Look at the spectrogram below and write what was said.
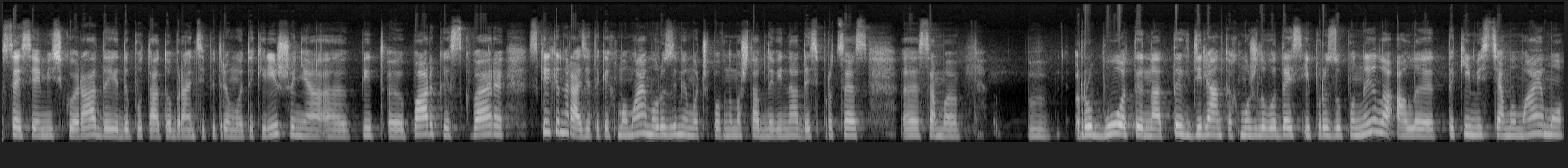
сесія міської ради і депутати обранці підтримують такі рішення е, під е, парки, сквери. Скільки наразі таких ми маємо? Розуміємо, чи повномасштабна війна десь процес саме. Роботи на тих ділянках, можливо, десь і призупинила, але такі місця ми маємо.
